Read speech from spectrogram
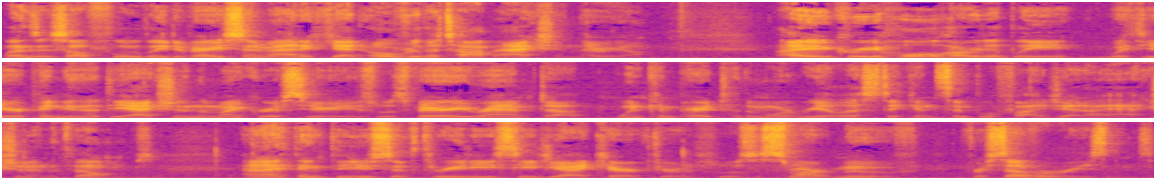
lends itself fluidly to very cinematic yet over the top action. There we go. I agree wholeheartedly with your opinion that the action in the micro series was very ramped up when compared to the more realistic and simplified Jedi action in the films. And I think the use of 3D CGI characters was a smart move for several reasons.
